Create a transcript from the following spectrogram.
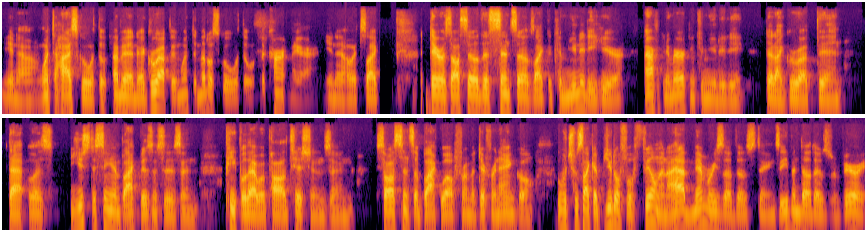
You know, went to high school with the. I mean, I grew up and went to middle school with the, the current mayor. You know, it's like there was also this sense of like a community here, African American community that I grew up in, that was used to seeing black businesses and people that were politicians and saw a sense of black wealth from a different angle which was like a beautiful feeling i have memories of those things even though those were very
